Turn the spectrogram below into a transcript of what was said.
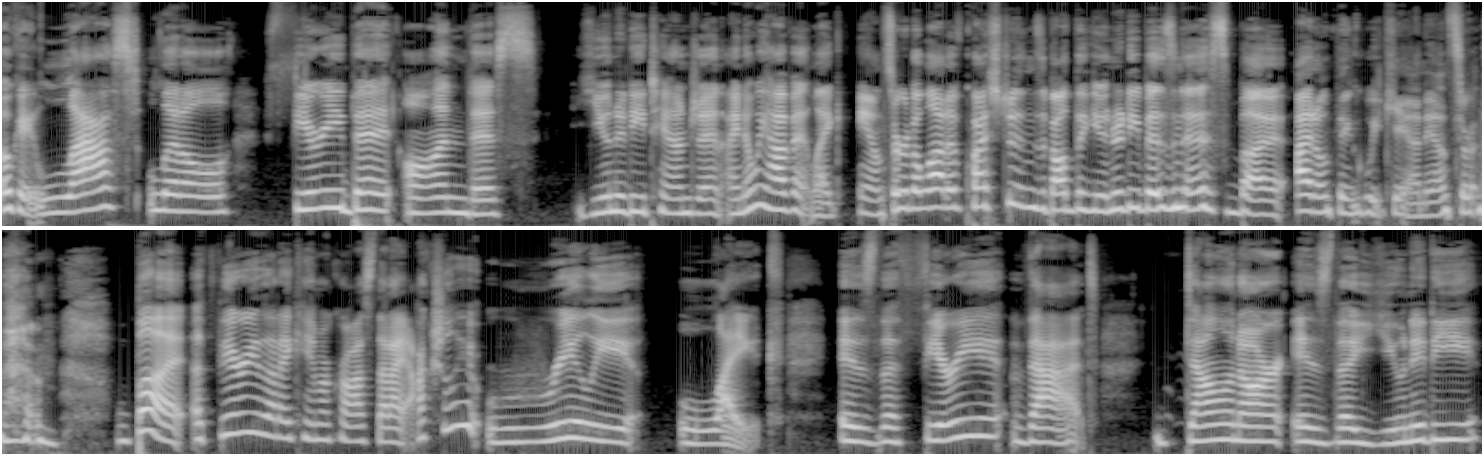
Okay, last little theory bit on this Unity tangent. I know we haven't like answered a lot of questions about the Unity business, but I don't think we can answer them. But a theory that I came across that I actually really like is the theory that Dalinar is the unity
